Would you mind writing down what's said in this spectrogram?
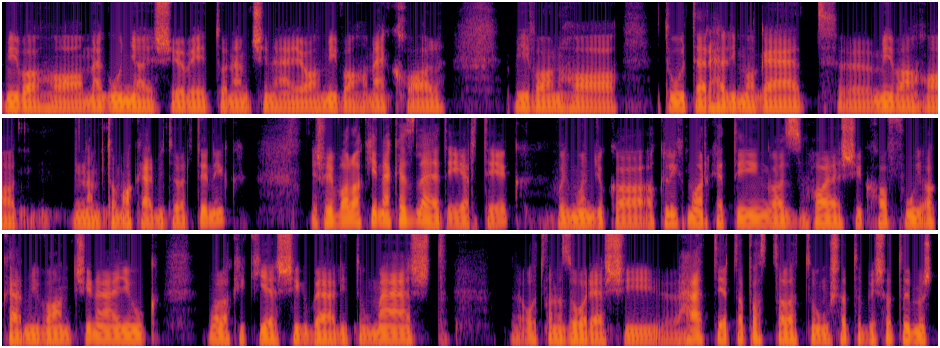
mi van, ha megunja és jövőjétől nem csinálja, mi van, ha meghal, mi van, ha túlterheli magát, mi van, ha nem tudom, akármi történik, és hogy valakinek ez lehet érték, hogy mondjuk a, a click marketing az ha esik, ha fúj, akármi van, csináljuk, valaki kiesik, beállítunk mást, ott van az óriási háttértapasztalatunk, stb. stb. Most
